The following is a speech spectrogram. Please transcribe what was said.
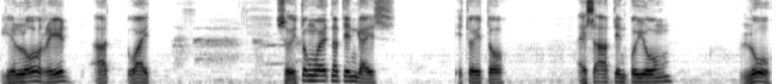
Yellow, red, at white. So, itong white natin, guys, ito, ito, ay sa atin po yung low.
